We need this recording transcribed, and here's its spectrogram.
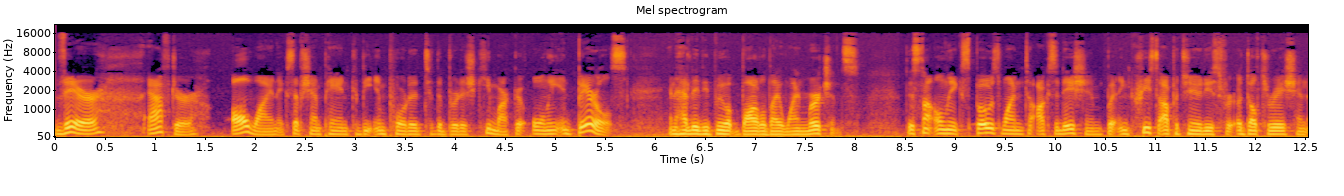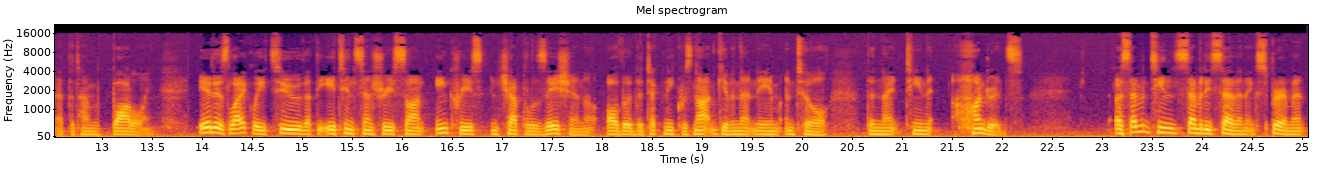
Thereafter, all wine except champagne could be imported to the British key market only in barrels and had to be bottled by wine merchants. This not only exposed wine to oxidation, but increased opportunities for adulteration at the time of bottling. It is likely, too, that the 18th century saw an increase in chaptalization, although the technique was not given that name until the 1900s. A 1777 experiment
